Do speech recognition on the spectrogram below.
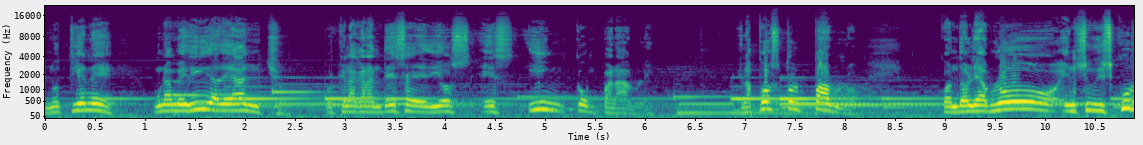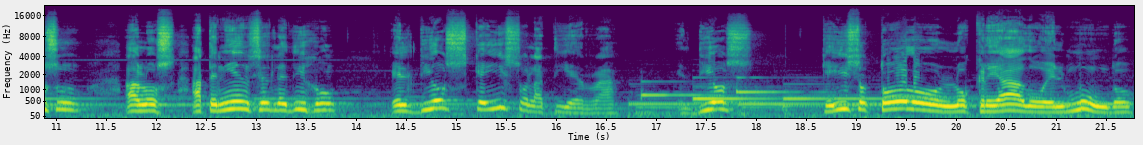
no tiene una medida de ancho, porque la grandeza de Dios es incomparable. El apóstol Pablo, cuando le habló en su discurso a los atenienses, le dijo, el Dios que hizo la tierra, el Dios que hizo todo lo creado, el mundo,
